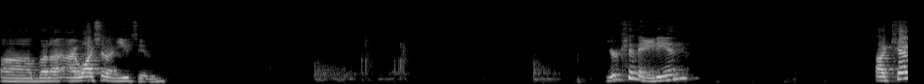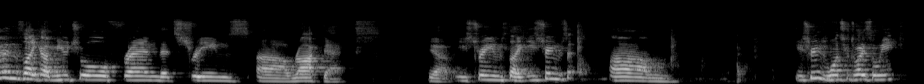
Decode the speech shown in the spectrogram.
uh, but I, I watch it on YouTube. You're Canadian? Uh, Kevin's like a mutual friend that streams uh, rock decks. Yeah, he streams like he streams um he streams once or twice a week.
